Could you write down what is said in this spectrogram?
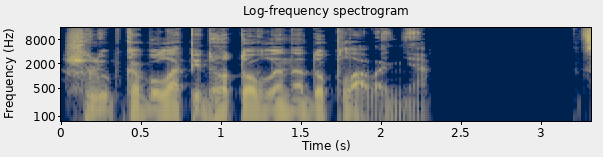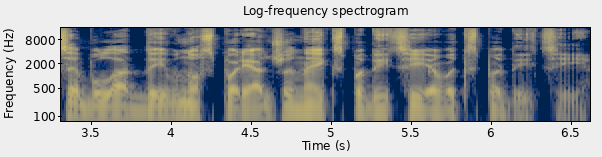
шлюбка була підготовлена до плавання. Це була дивно споряджена експедиція в експедиції.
